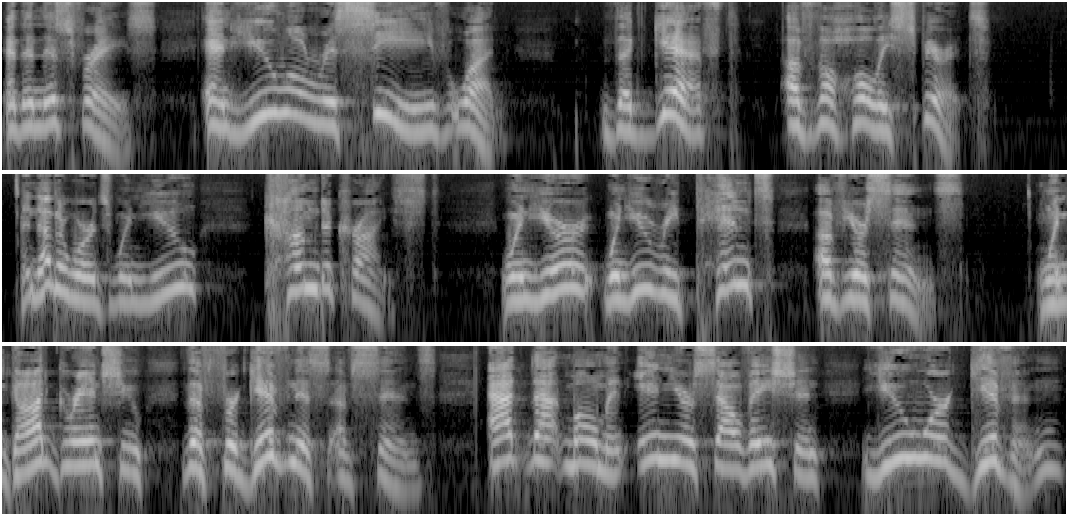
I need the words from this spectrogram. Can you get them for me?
And then this phrase, and you will receive what? The gift of the Holy Spirit. In other words, when you come to Christ, when, you're, when you repent of your sins, when God grants you the forgiveness of sins, at that moment in your salvation, you were given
